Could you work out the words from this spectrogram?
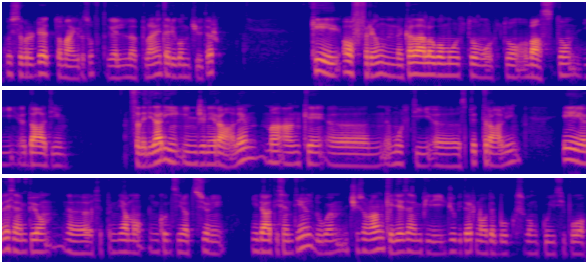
questo progetto Microsoft che è il Planetary Computer che offre un catalogo molto, molto vasto di dati satellitari in generale, ma anche, ehm, multi ehm, spettrali e ad esempio, ehm, se prendiamo in considerazione i dati Sentinel-2, ci sono anche gli esempi di Jupyter Notebooks con cui si può,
